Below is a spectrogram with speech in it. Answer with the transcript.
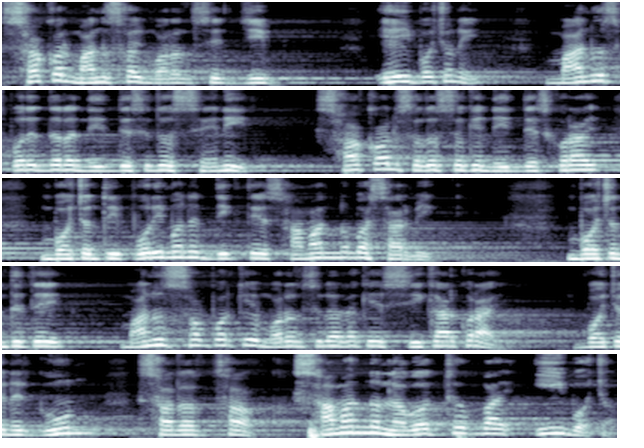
সকল মানুষ হয় মরণশীল জীব। এই বচনে মানুষ পরের দ্বারা নির্দেশিত শ্রেণির সকল সদস্যকে নির্দেশ করায় বচনটি পরিমাণের দিক থেকে সামান্য বা সার্বিক। বচনটিতে মানুষ সম্পর্কে মরণশীলতাকে স্বীকার করায় বচনের গুণ সদর্থক, সামান্য নগর্থক বা ই বচন।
